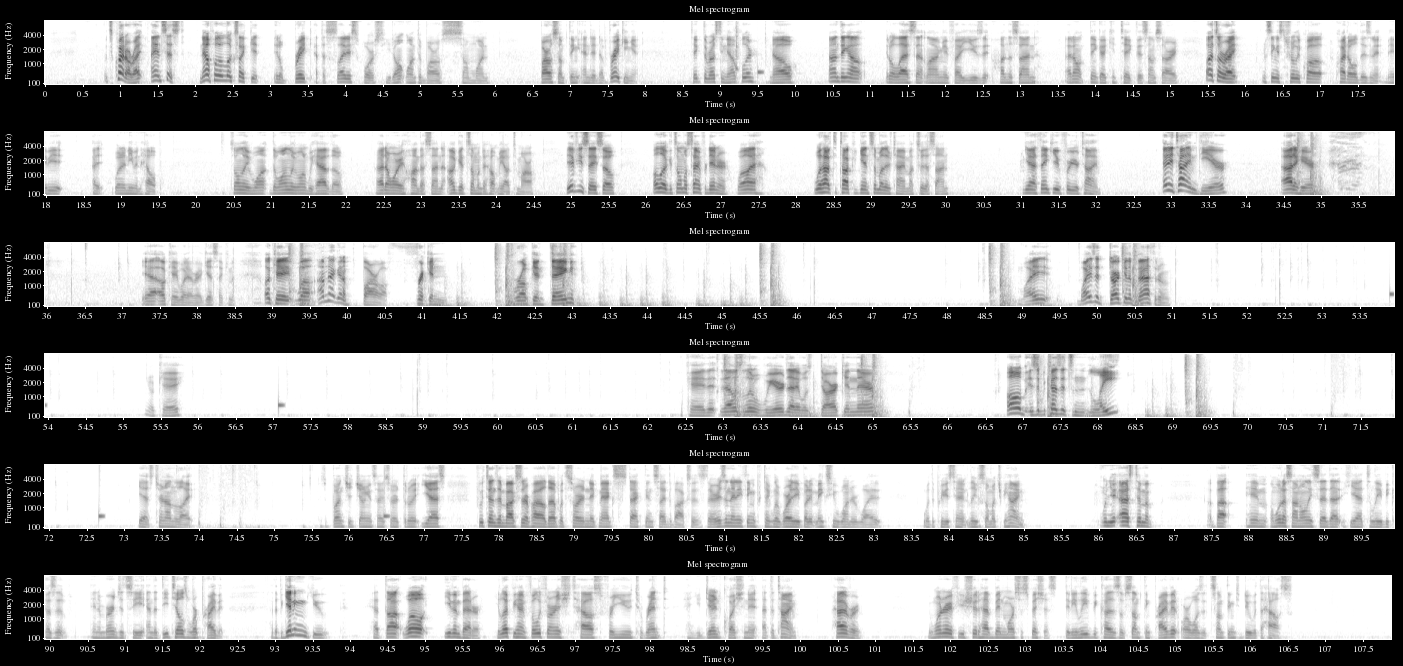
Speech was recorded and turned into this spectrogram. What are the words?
It's quite alright, I insist. Nail puller looks like it, it'll break at the slightest force. You don't want to borrow someone, borrow something and end up breaking it. Take the rusty nail puller? No. I don't think I'll, it'll last that long if I use it. Honda-san, I don't think I can take this, I'm sorry. Oh, it's alright. This thing is truly quite old, isn't it? Maybe it, it wouldn't even help. It's only one, the only one we have, though. I don't worry, Honda-san. I'll get someone to help me out tomorrow. If you say so. Oh, look, it's almost time for dinner. Well, I, we'll have to talk again some other time, Matsuda-san. Yeah, thank you for your time. Anytime, dear. Out of here. yeah, okay, whatever. I guess I can... Okay, well, I'm not gonna borrow a frickin' broken thing. Why... Why is it dark in the bathroom? Okay. Okay, th that was a little weird that it was dark in there. Oh, is it because it's late? Yes, turn on the light. There's a bunch of junk inside, sort through it. Yes. Futons and boxes are piled up with assorted knickknacks stacked inside the boxes. There isn't anything particular worthy, but it makes you wonder why would the previous tenant leave so much behind. When you asked him about him, Omura-san only said that he had to leave because of an emergency, and the details were private. At the beginning, you had thought, well, even better. He left behind fully furnished house for you to rent, and you didn't question it at the time. However, you wonder if you should have been more suspicious. Did he leave because of something private, or was it something to do with the house?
